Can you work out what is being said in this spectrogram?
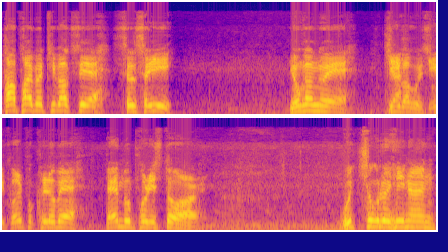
파파이버 티박스에 서서히 용광로에 진입하고 있습니다. 이 골프 클럽의 뱀부 폴리스톨 우측으로 휘는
